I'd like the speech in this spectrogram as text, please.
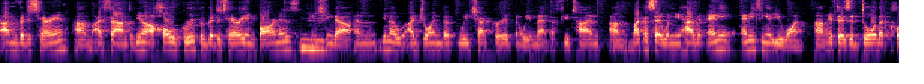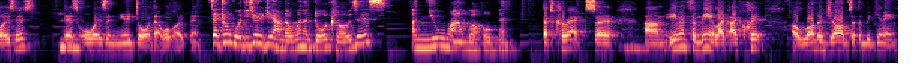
I'm a vegetarian. Um, I found you know a whole group of vegetarian foreigners in Qingdao, and you know I joined the WeChat group and we met a few times. Um, like I said, when you have any anything that you want, um, if there's a door that closes, there's always a new door that will open. 在中国的确是这样的，When a door closes, a new one will open。 That's correct. So um, even for me, like I quit a lot of jobs at the beginning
